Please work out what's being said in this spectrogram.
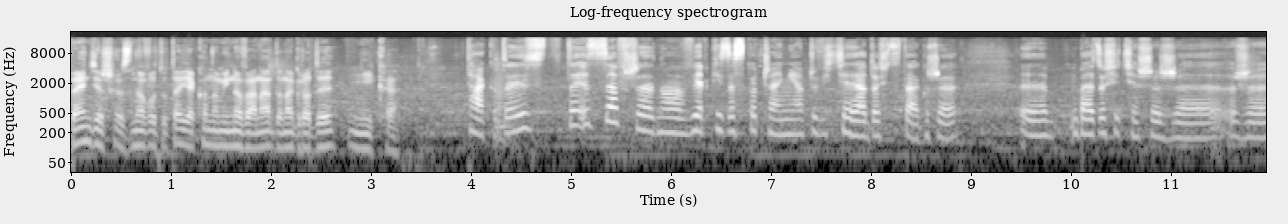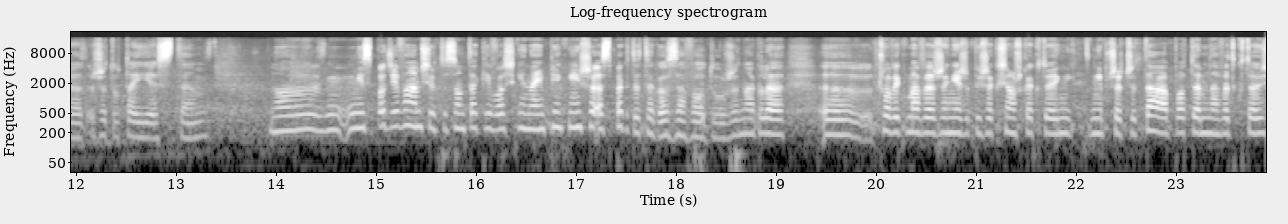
będziesz znowu tutaj jako nominowana do nagrody Nike. Tak, to jest, to jest zawsze no, wielkie zaskoczenie, oczywiście radość także. Y, Bardzo się cieszę, że, że, że tutaj jestem. No, nie spodziewałam się, to są takie właśnie najpiękniejsze aspekty tego zawodu, że nagle y, człowiek ma wrażenie, że pisze książkę, której nikt nie przeczyta, a potem nawet ktoś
